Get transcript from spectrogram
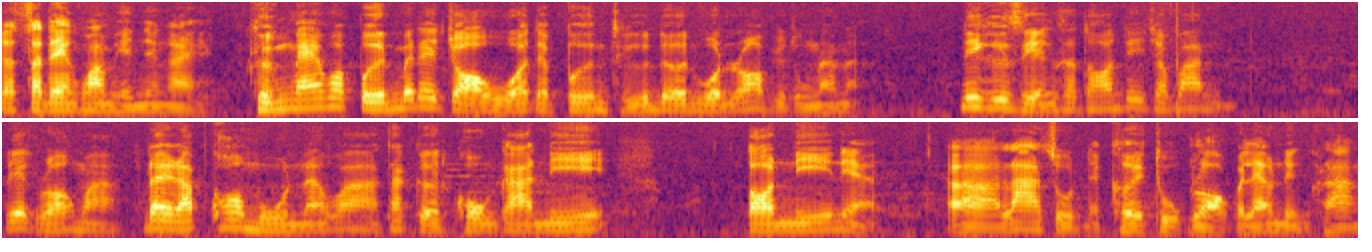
จะแสดงความเห็นยังไง ถึงแม้ว่าปืนไม่ได้จ่อหัว แต่ปืนถือเดินวนรอบอยู่ตรงนั้นอะ นี่คือเสียงสะท้อนที่ชาวบ้านเรียกร้องมา ได้รับข้อมูลนะว่าถ้าเกิดโครงการนี้ตอนนี้เนี่ยล่าสุดเนี่ยเคยถูกหลอกไปแล้วหนึ่งครั้ง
